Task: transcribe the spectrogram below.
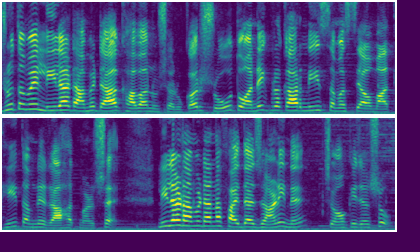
જો તમે લીલા ટામેટા ખાવાનું શરૂ કરશો, તો અનેક પ્રકારની સમસ્યાઓમાંથી તમને રાહત મળશે. લીલા ટામેટાના ફાયદા જાણીને ચોંકી જશો.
